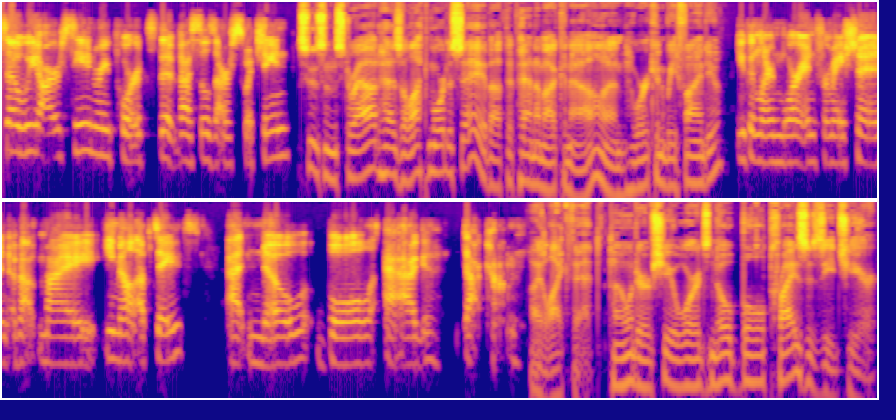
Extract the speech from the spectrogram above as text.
so we are seeing reports that vessels are switching. Susan Stroud has a lot more to say about the Panama Canal, and where can we find you? You can learn more information about my email updates at nobullag.com. I like that. I wonder if she awards no bull prizes each year.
